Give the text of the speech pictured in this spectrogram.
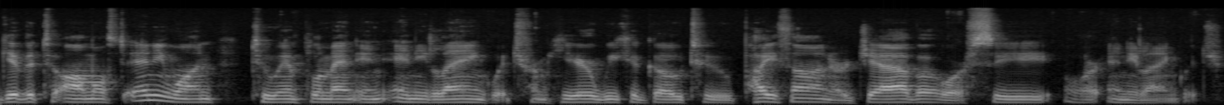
give it to almost anyone to implement in any language. From here we could go to Python or Java or C or any language.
